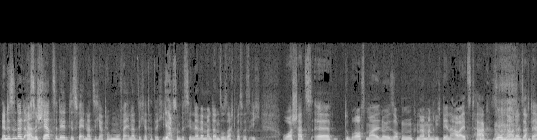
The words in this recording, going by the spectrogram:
Ja, das sind halt auch so Herrlich. Scherze, der, das verändert sich auch. Der Humor verändert sich ja tatsächlich Ja. auch so ein bisschen. Ne? Wenn man dann so sagt, was weiß ich, oh Schatz, äh, du brauchst mal neue Socken, ne? man riecht den Arbeitstag. So, ne? Und dann sagt er,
